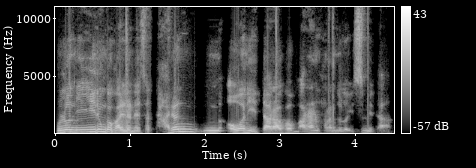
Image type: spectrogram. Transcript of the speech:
물론 이 이름과 관련해서 다른 어원이 있다라고 말하는 사람들도 있습니다.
